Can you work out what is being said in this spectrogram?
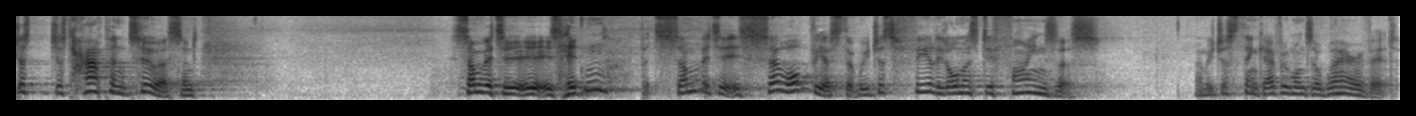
just, just happened to us. And some of it is hidden, but some of it is so obvious that we just feel it almost defines us. And we just think everyone's aware of it.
